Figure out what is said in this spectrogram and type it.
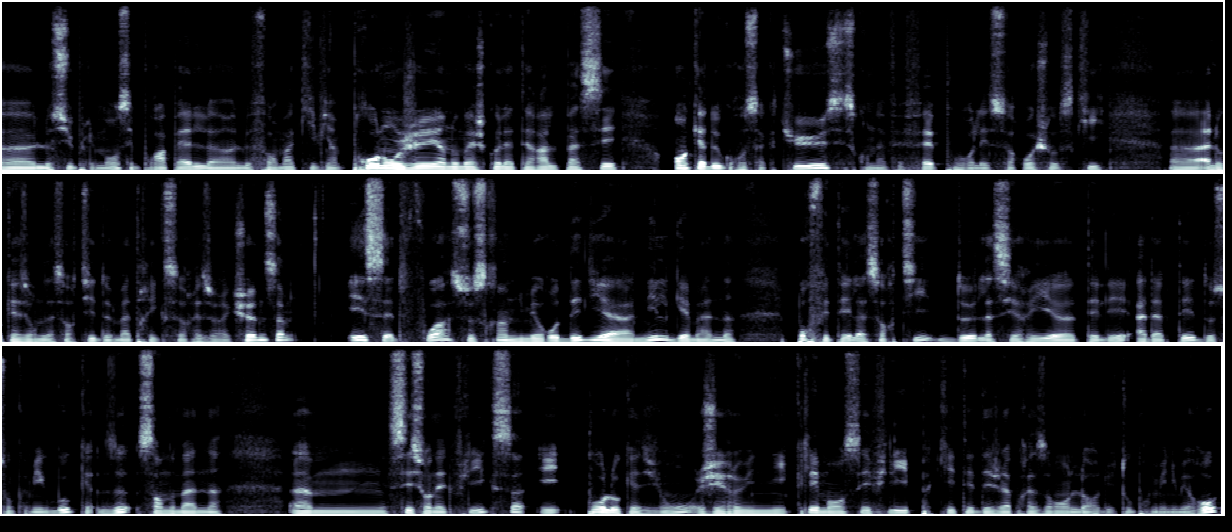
Euh, le supplément, c'est pour rappel euh, le format qui vient prolonger un hommage collatéral passé en cas de grosse actu. C'est ce qu'on avait fait pour les sœurs Wachowski euh, à l'occasion de la sortie de Matrix Resurrections. Et cette fois, ce sera un numéro dédié à Neil Gaiman pour fêter la sortie de la série télé adaptée de son comic book The Sandman c'est sur Netflix et pour l'occasion, j'ai réuni Clémence et Philippe qui étaient déjà présents lors du tout premier numéro,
